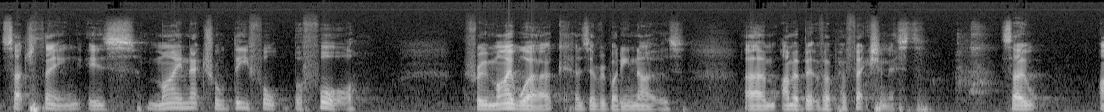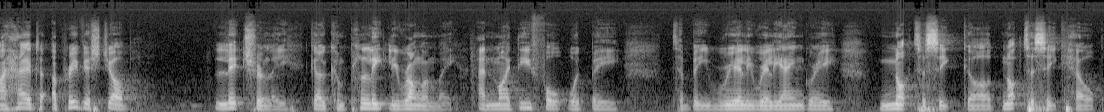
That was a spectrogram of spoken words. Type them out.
such thing is my natural default before, through my work, as everybody knows, um, I'm a bit of a perfectionist. So I had a previous job literally go completely wrong on me. And my default would be to be really, really angry, not to seek God, not to seek help,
